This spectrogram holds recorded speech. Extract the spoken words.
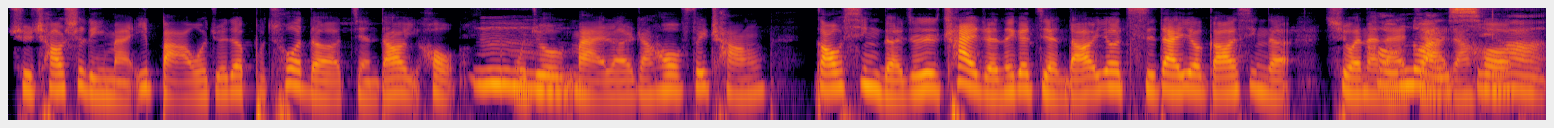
去超市里买一把我觉得不错的剪刀以后，嗯，我就买了，然后非常高兴的，就是揣着那个剪刀，又期待又高兴的去我奶奶家，然后，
